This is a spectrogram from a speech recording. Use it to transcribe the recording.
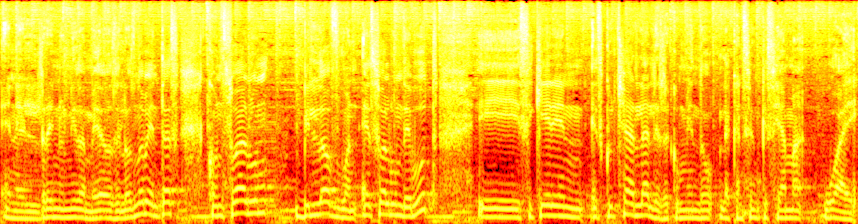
en el Reino Unido a mediados de los 90 con su álbum Beloved One. Es su álbum debut y si quieren escucharla les recomiendo la canción que se llama Why.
